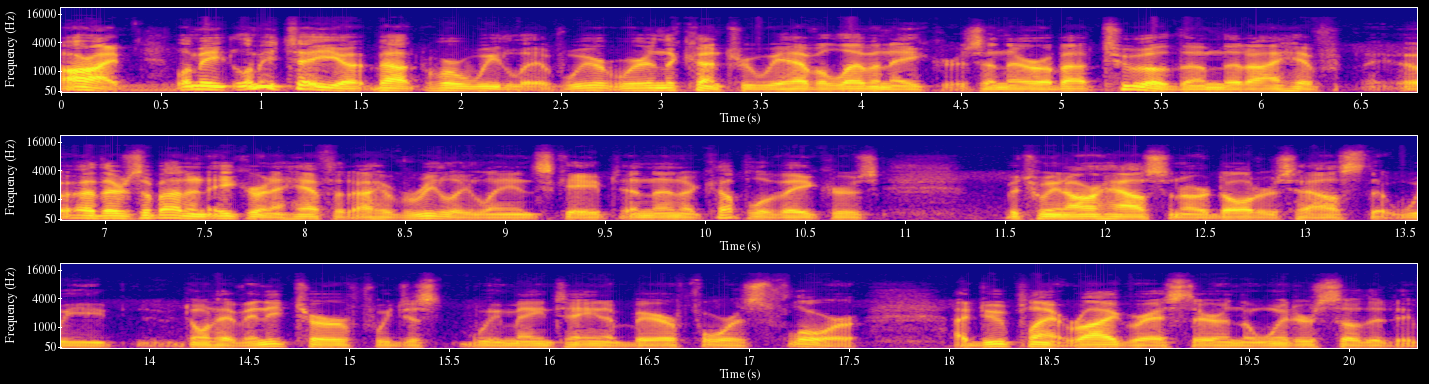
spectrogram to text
All right, let me let me tell you about where we live. We're we're in the country. We have 11 acres, and there are about two of them that I have. Uh, there's about an acre and a half that I have really landscaped, and then a couple of acres between our house and our daughter's house that we don't have any turf. We just we maintain a bare forest floor. I do plant ryegrass there in the winter so that it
